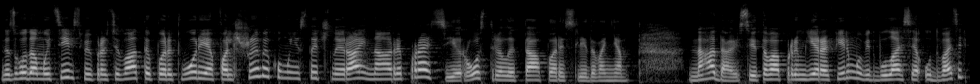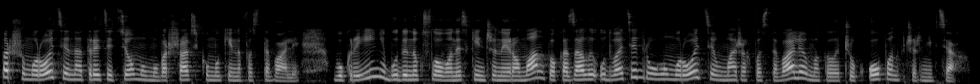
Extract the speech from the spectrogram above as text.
Незгода митців співпрацювати перетворює фальшивий комуністичний рай на репресії, розстріли та переслідування. Нагадаю, світова прем'єра фільму відбулася у 21-му році на 37-му Варшавському кінофестивалі. В Україні будинок слово Нескінчений роман показали у 22-му році в межах фестивалю Миколайчук Опен в Чернівцях.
